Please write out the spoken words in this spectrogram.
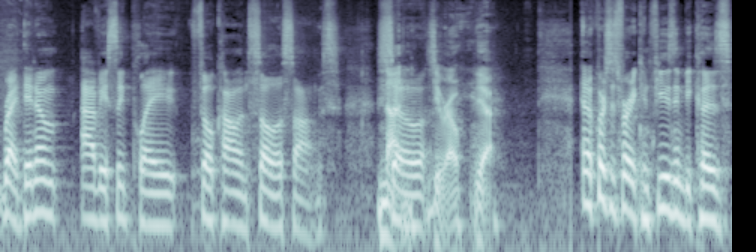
Right. They don't obviously play Phil Collins solo songs. None, so zero. Yeah. And of course, it's very confusing because,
